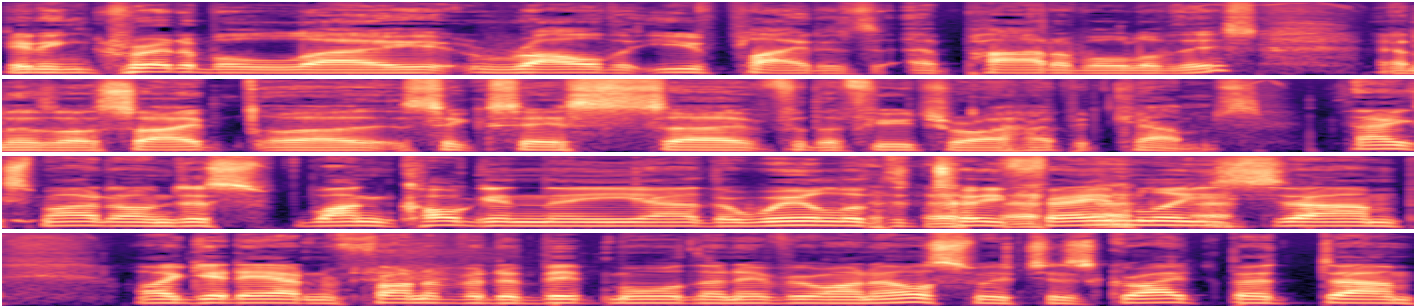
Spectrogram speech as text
an incredible role that you've played as a part of all of this. And as I say, uh, success uh, for the future. I hope it comes. Thanks, mate. I'm just one cog in the uh, the wheel of the two families. Um, I get out in front of it a bit more than everyone else, which is great. But um,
